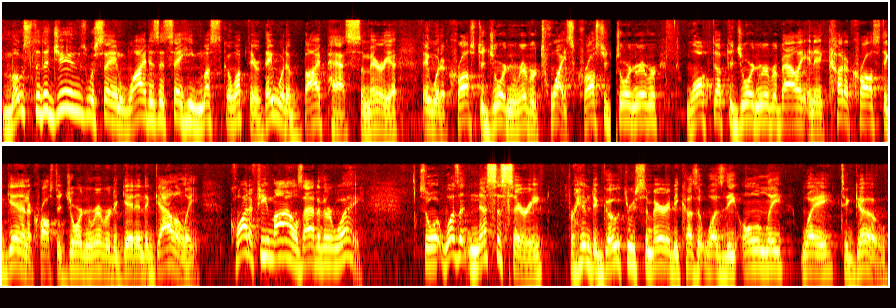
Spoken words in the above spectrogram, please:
most of the Jews were saying, why does it say he must go up there? They would have bypassed Samaria. They would have crossed the Jordan River twice, crossed the Jordan River, walked up the Jordan River Valley, and then cut across again across the Jordan River to get into Galilee. Quite a few miles out of their way. So it wasn't necessary for him to go through Samaria because it was the only way to go.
